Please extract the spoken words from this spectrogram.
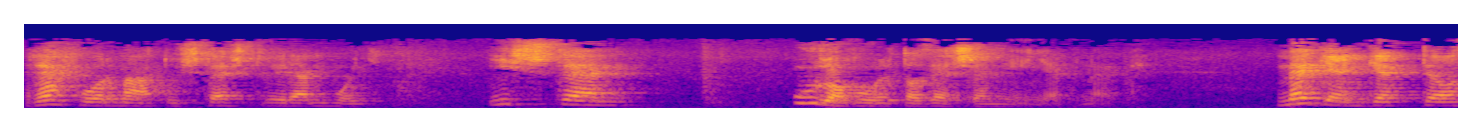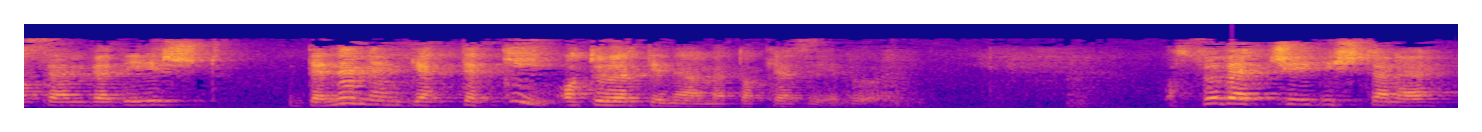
református testvérem, hogy Isten ura volt az eseményeknek. Megengedte a szenvedést, de nem engedte ki a történelmet a kezéből. A szövetség istene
